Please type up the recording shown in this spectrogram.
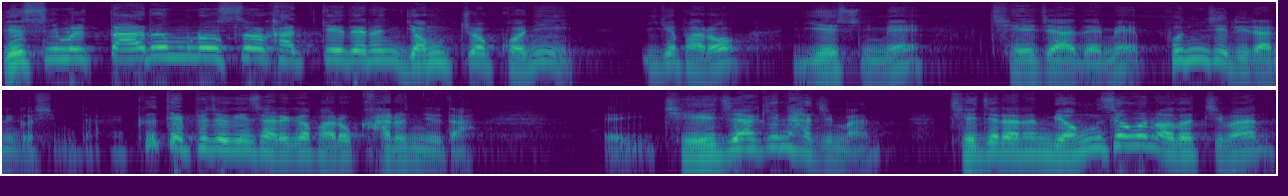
예수님을 따름으로써 갖게 되는 영적 권위 이게 바로 예수님의 제자됨의 본질이라는 것입니다. 그 대표적인 사례가 바로 가룟 유다. 제자긴 하지만 제자라는 명성은 얻었지만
